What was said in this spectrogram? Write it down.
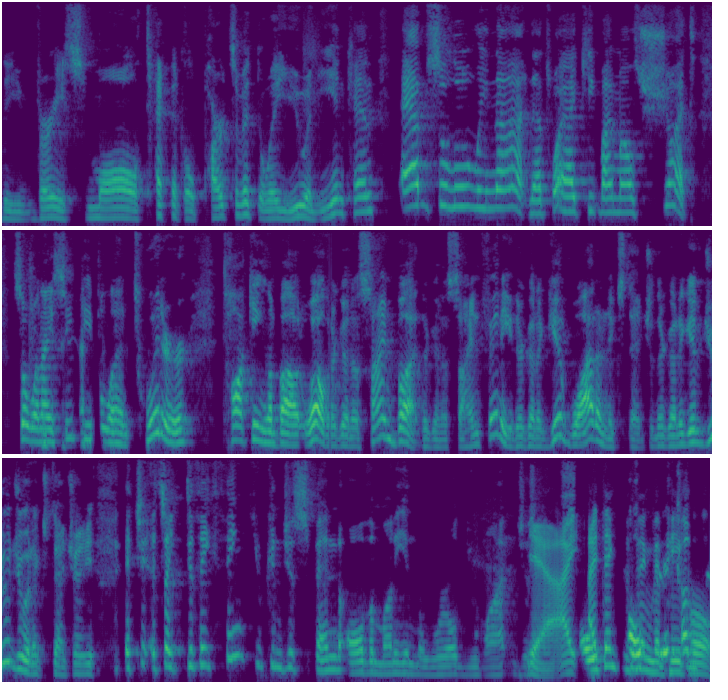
the very small technical parts of it the way you and Ian can? Absolutely not. And that's why I keep my mouth shut. So when I see people on Twitter talking about, well, they're going to sign Bud, they're going to sign Finney, they're going to give Watt an extension, they're going to give Juju an extension. It's it's like, do they think you can just spend all the money in the world you want? yeah, I, I think the thing that people.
